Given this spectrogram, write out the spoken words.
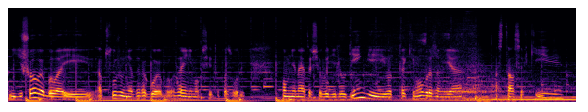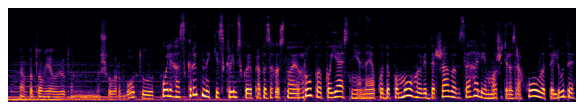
не дешевая была, и обслуживание дорогое было, да, я не мог себе это позволить. Он мне на это все выделил деньги, и вот таким образом я остался в Киеве, а потом я вже там знайшов роботу. Ольга Скрипник із Кримської правозахисної групи пояснює, на яку допомогу від держави взагалі можуть розраховувати люди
